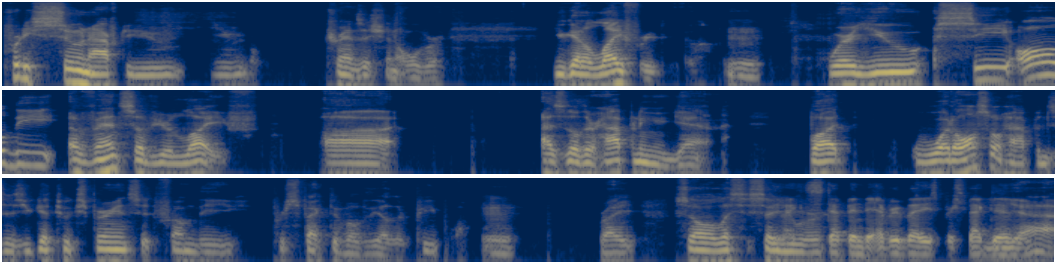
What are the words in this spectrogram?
pretty soon after you you transition over, you get a life review Mhm. where you see all the events of your life uh, as though they're happening again. But what also happens is you get to experience it from the perspective of the other people, Mm. right? So let's just say you like were, step into everybody's perspective yeah.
